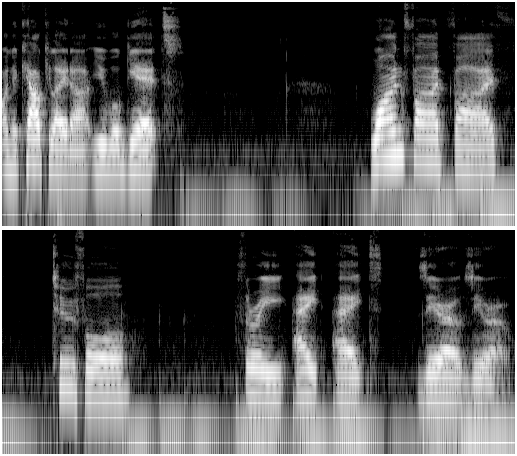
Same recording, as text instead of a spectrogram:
on your calculator, you will get 155243880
